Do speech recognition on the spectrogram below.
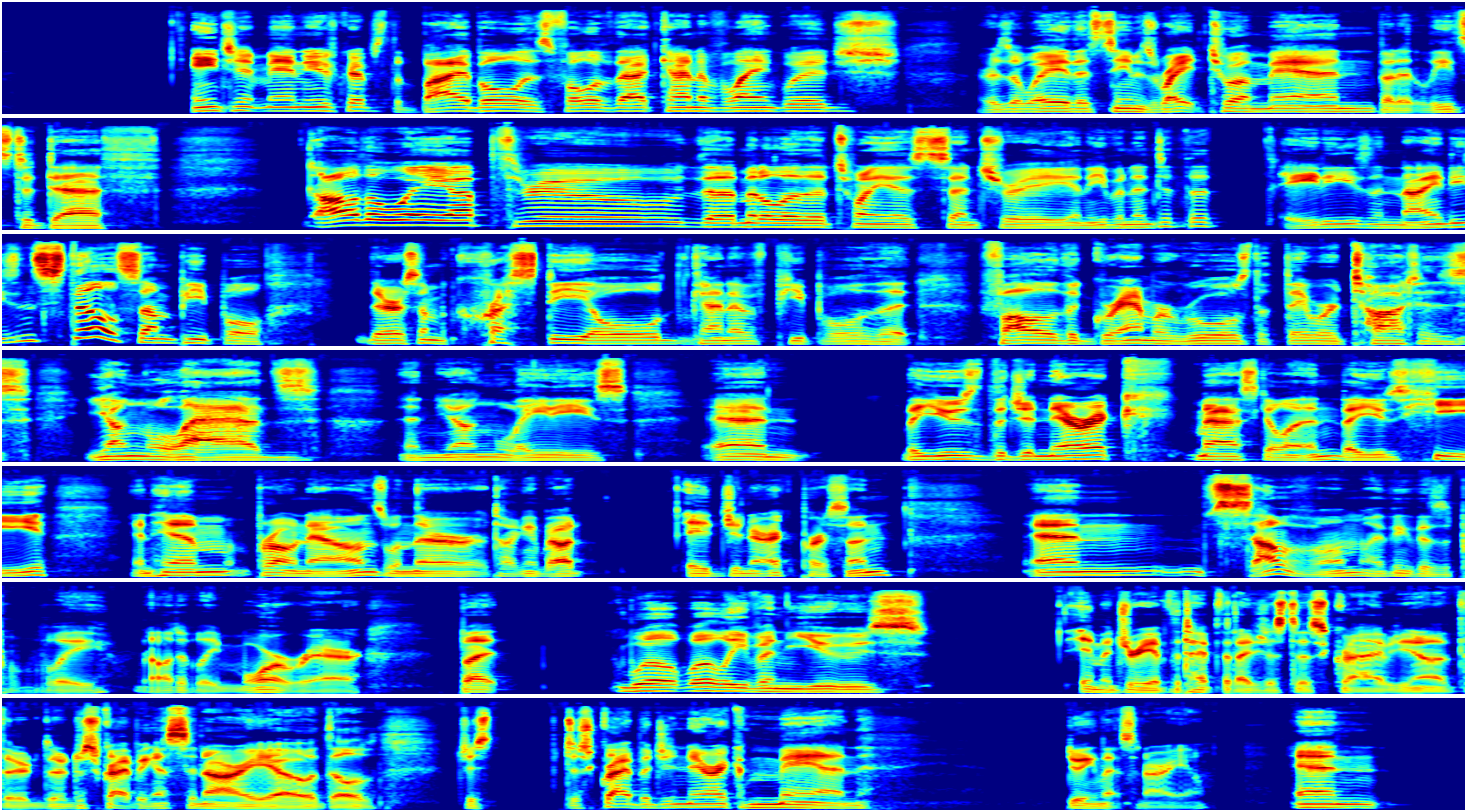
Ancient manuscripts, the Bible is full of that kind of language. There's a way that seems right to a man, but it leads to death. All the way up through the middle of the 20th century and even into the 80s and 90s. And still, some people there are some crusty old kind of people that follow the grammar rules that they were taught as young lads and young ladies. And they use the generic masculine. They use he and him pronouns when they're talking about a generic person. And some of them, I think this is probably relatively more rare, but we'll, we'll even use imagery of the type that I just described. You know, they're they're describing a scenario, they'll just describe a generic man doing that scenario. And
